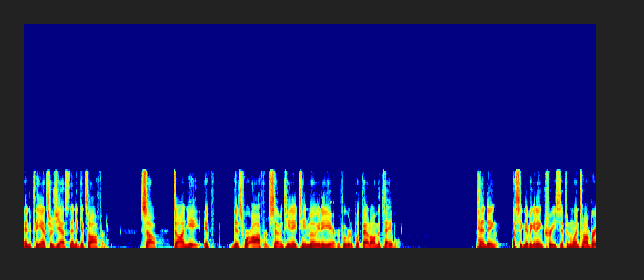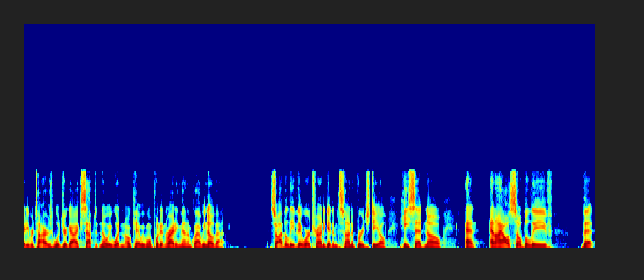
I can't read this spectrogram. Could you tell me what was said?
And if the answer is yes, then it gets offered. So, Don Yee, if this were offered, 17, 18 million a year, if we were to put that on the table, pending a significant increase if and when Tom Brady retires, would your guy accept it? No, he wouldn't. Okay, we won't put it in writing then. I'm glad we know that. So I believe they were trying to get him to sign a bridge deal. He said no. And and I also believe that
